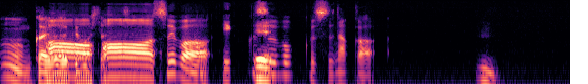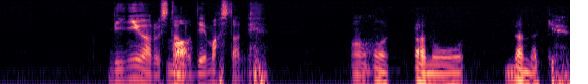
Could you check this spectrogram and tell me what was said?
うん、開催されてましたね。あーあー、そういえば、Xbox なんか、うん。リニューアルしたの出ましたね。うん。あの、なんだっけ。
